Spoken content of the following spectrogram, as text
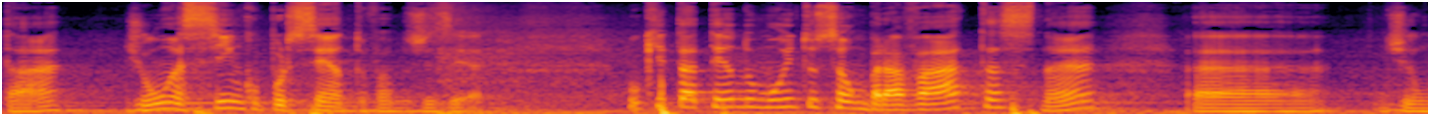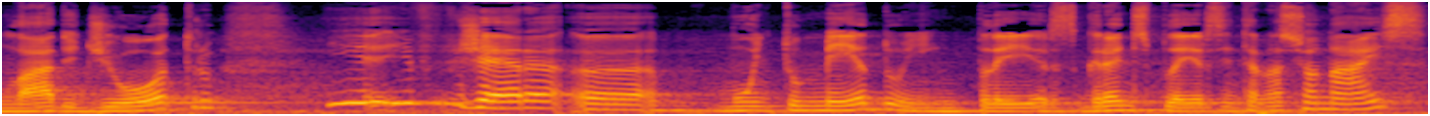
tá? De 1 a 5%, vamos dizer. O que está tendo muito são bravatas, né? Uh, de um lado e de outro, e, e gera muito medo em players, grandes players internacionais,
